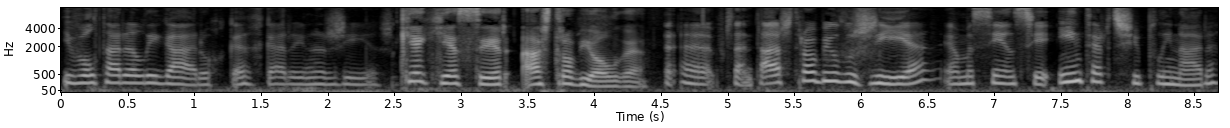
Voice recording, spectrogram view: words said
e voltar a ligar, ou recarregar energias. O que é que é ser astrobióloga? Uh, portanto, a astrobiologia é uma ciência interdisciplinar uh,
